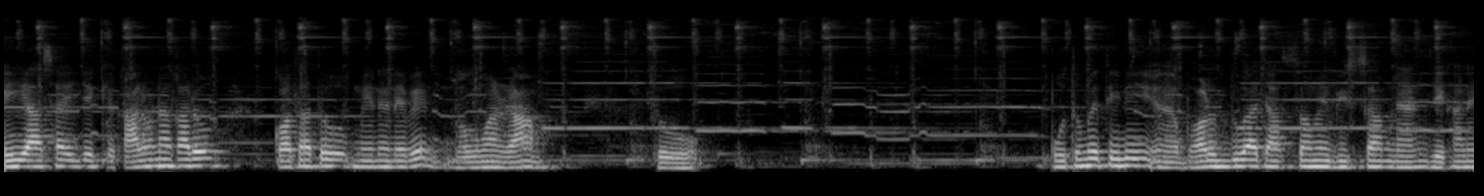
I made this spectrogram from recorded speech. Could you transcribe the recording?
এই আশায় যে কারও না কারও কথা তো মেনে নেবেন ভগবান রাম। তো প্রথমে তিনি ভরদ্বাজ আশ্রমে বিশ্রাম নেন, যেখানে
